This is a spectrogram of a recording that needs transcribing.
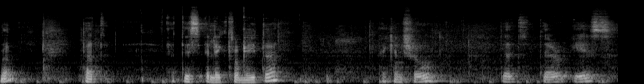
No, but at this electrometer, I can show that there is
